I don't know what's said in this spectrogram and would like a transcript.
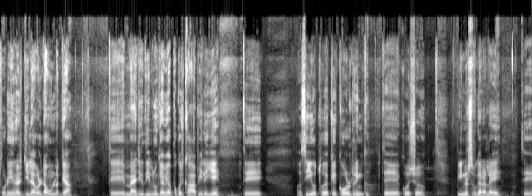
ਥੋੜੀ એનર્ਜੀ ਲੈਵਲ ਡਾਊਨ ਲੱਗਿਆ ਤੇ ਮੈਂ ਜਗਦੀਪ ਨੂੰ ਕਿਹਾ ਵੀ ਆਪਾਂ ਕੁਝ ਖਾ ਪੀ ਲਈਏ ਤੇ ਅਸੀਂ ਉੱਥੋਂ ਇੱਕ ਇੱਕ ਕੋਲਡ ਡਰਿੰਕ ਤੇ ਕੁਝ ਪੀਨਟਸ ਵਗੈਰਾ ਲਏ ਤੇ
